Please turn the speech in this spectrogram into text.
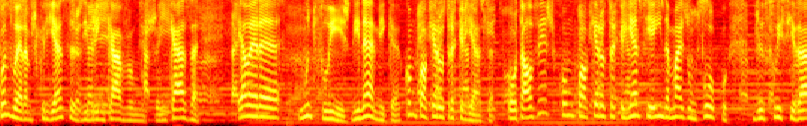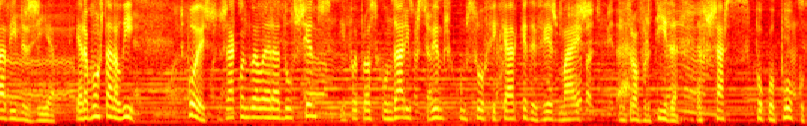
Quando éramos crianças e brincávamos em casa, ela era muito feliz, dinâmica, como qualquer outra criança. Ou talvez como qualquer outra criança e ainda mais um pouco de felicidade e energia. Era bom estar ali. Depois, já quando ela era adolescente e foi para o secundário, percebemos que começou a ficar cada vez mais introvertida, a fechar-se pouco a pouco.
